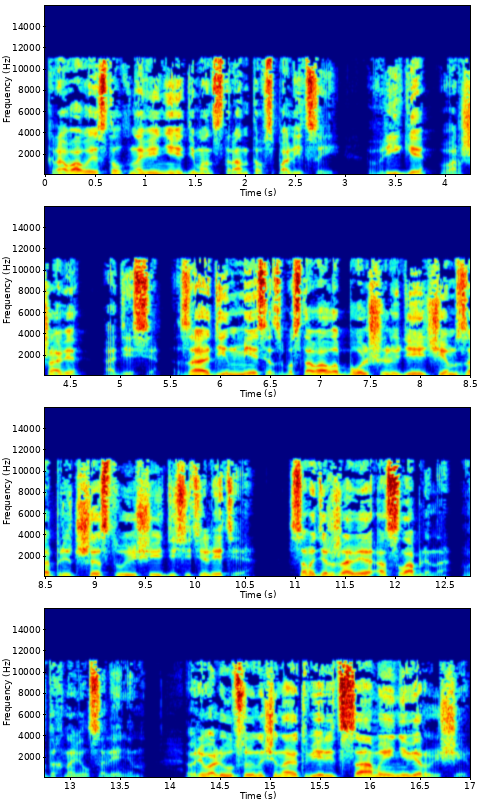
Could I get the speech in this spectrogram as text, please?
кровавые столкновения демонстрантов с полицией. В Риге, Варшаве, Одессе. За один месяц бастовало больше людей, чем за предшествующие десятилетия. Самодержавие ослаблено, вдохновился Ленин. В революцию начинают верить самые неверующие.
